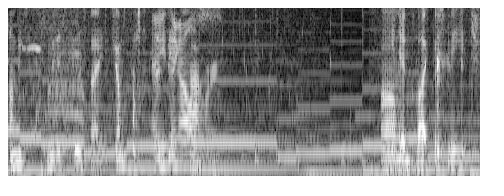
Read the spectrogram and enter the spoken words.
Zombie just committed suicide, jumped off the big Anything else? tower. He Um, didn't like the speech.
